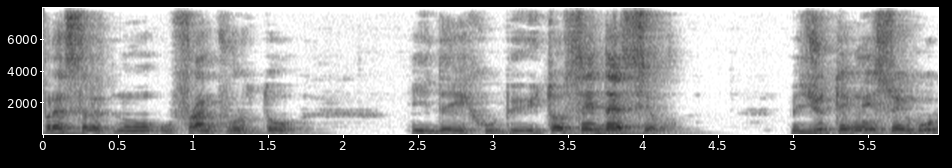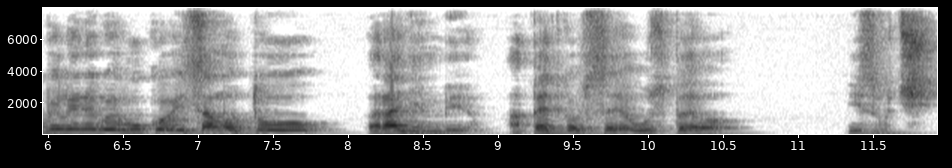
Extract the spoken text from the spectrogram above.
presretnu u Frankfurtu i da ih ubiju. I to se desilo. Međutim, nisu ih ubili, nego je Vuković samo tu ranjen bio. A Petkov se uspeo izvući.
